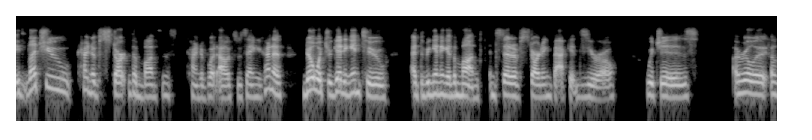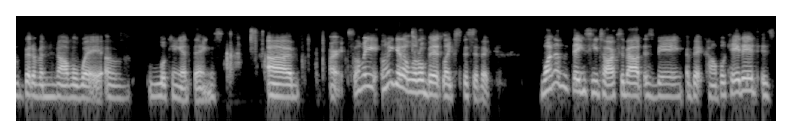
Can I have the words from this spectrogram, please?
it lets you kind of start the month and kind of what Alex was saying. You kind of know what you're getting into at the beginning of the month instead of starting back at zero, which is a really a bit of a novel way of looking at things. Uh, all right, so let me let me get a little bit like specific one of the things he talks about as being a bit complicated is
